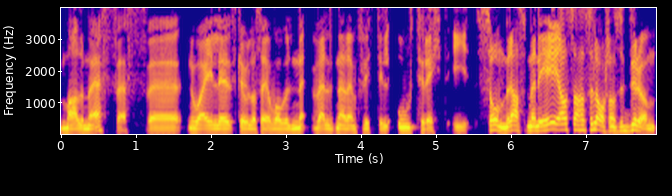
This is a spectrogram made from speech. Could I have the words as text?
Malmö FF. Eh, Noaile ska jag vilja säga var väl väldigt nära en flytt till Utrecht i somras. Men det är alltså Hasse Larssons dröm.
